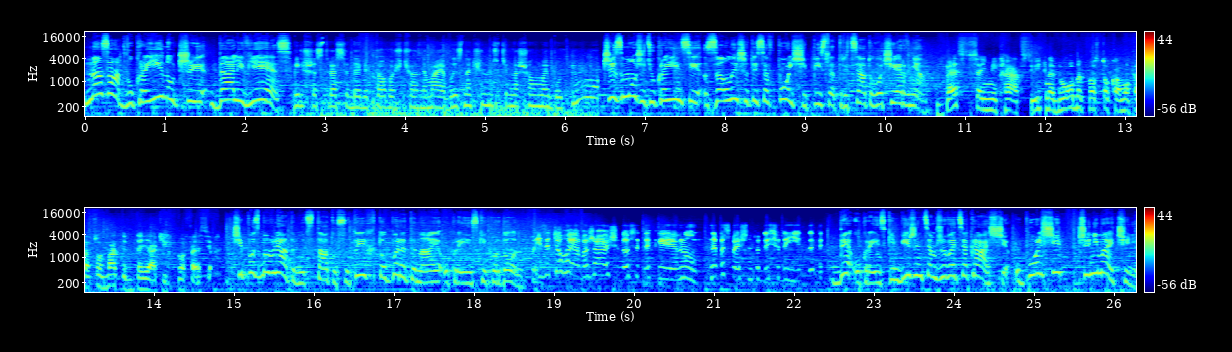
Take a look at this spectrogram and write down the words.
Назад в Україну чи далі в ЄС? Більше стрес іде від того, що немає визначеності в нашому майбутньому. Чи зможуть українці залишитися в Польщі після 30 червня? Без цієї міграції не було би просто кому працювати в деяких професіях. Чи позбавлятимуть статусу тих, хто перетинає український кордон? І за цього я вважаю, що досить таки ну небезпечно туди-сюди їздити. Де українським біженцям живеться краще у Польщі чи Німеччині?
